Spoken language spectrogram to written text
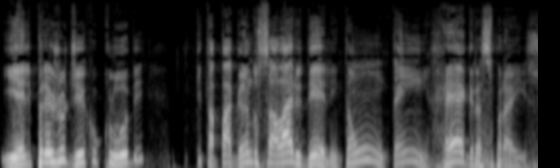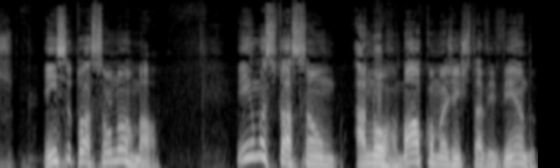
E ele prejudica o clube que está pagando o salário dele. Então tem regras para isso. Em situação normal. Em uma situação anormal como a gente está vivendo,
